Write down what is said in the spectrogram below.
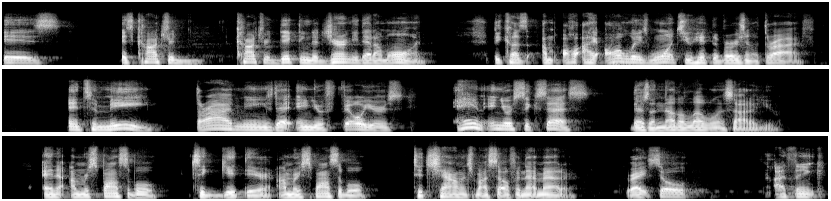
is is contra- contradicting the journey that I'm on because I'm all, I always want to hit the version of thrive. And to me, thrive means that in your failures and in your success, there's another level inside of you. and I'm responsible to get there. I'm responsible to challenge myself in that matter. Right. So I think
